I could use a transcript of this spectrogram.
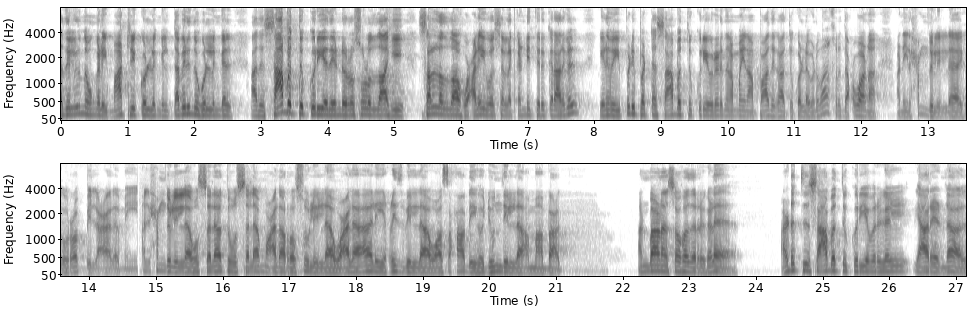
அதிலிருந்து உங்களை மாற்றிக்கொள்ளுங்கள் தவிர்ந்து கொள்ளுங்கள். அது சாபத்துக்குரியது என்று ரசூலுல்லாஹி சல்லல்லாஹு அலைவசல்ல வஸல்லம் கண்டித்திருக்கிறார்கள். எனவே இப்படிப்பட்ட சாபத்துக்குரியவர்களிடம் நம்மை நாம் பாதுகாத்துக் கொள்ள வேண்டும். தவானா அணி அனில் அல்ஹம்துலில்லாஹி ரப்பில் ஆலமீன். அல்ஹம்துலில்லாஹ் வஸ்ஸலாத்து அலா ரசூலில்லாஹ் வ அலா ஆலி ஹிஸ்பில்லாஹ் வ ஸஹாபிஹி ஜுந்தில்லாஹ் அம்மா அன்பான சகோதரர்களை அடுத்து சாபத்துக்குரியவர்கள் யார் என்றால்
